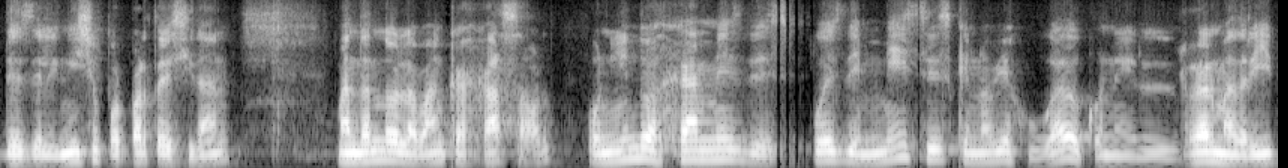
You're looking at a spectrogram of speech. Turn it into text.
desde el inicio por parte de Zidane, mandando a la banca Hazard, poniendo a James después de meses que no había jugado con el Real Madrid,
